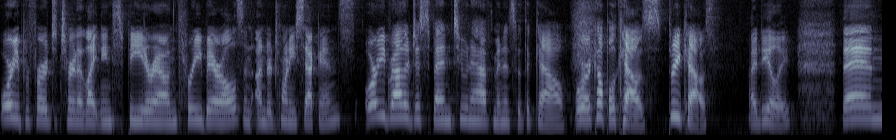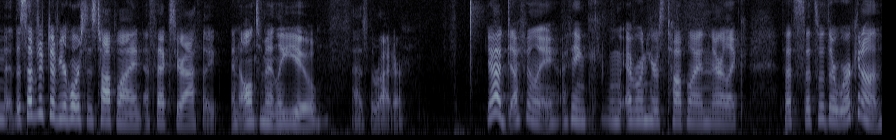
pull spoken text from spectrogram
or you prefer to turn at lightning speed around three barrels in under 20 seconds, or you'd rather just spend two and a half minutes with a cow, or a couple cows, three cows, ideally, then the subject of your horse's top line affects your athlete and ultimately you as the rider. Yeah, definitely. I think when everyone hears top line, they're like, that's that's what they're working on.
